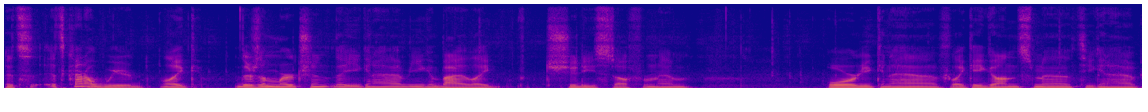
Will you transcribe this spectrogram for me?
it's it's kind of weird like there's a merchant that you can have and you can buy like shitty stuff from him or you can have like a gunsmith you can have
